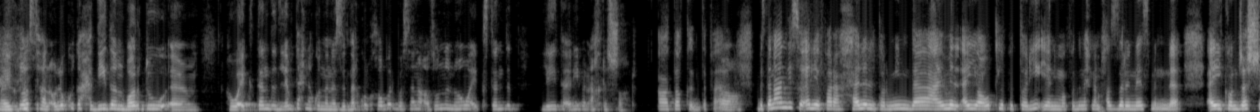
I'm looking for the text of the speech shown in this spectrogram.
ما يخلص هنقول لكم تحديدًا برضه آمم هو extended لإمتى إحنا كنا نزّلنا لكم الخبر بس أنا أظن إن هو extended لتقريبًا آخر الشهر. أعتقد فعلًا، آه. بس أنا عندي سؤال يا فرح، هل الترميم ده عامل أي عُطل في الطريق؟ يعني المفروض إن إحنا نحذّر الناس من أي congestion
